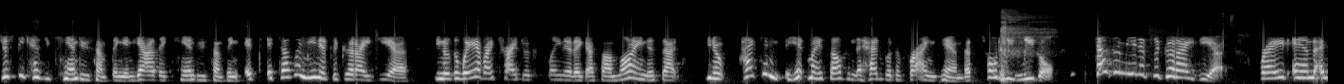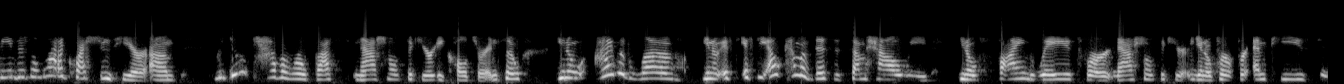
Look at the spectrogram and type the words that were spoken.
just because you can do something, and yeah, they can do something, it, it doesn't mean it's a good idea. You know, the way I tried to explain it, I guess, online is that, you know, I can hit myself in the head with a frying pan. That's totally legal. doesn't mean it's a good idea right? And I mean, there's a lot of questions here. Um, we don't have a robust national security culture. And so, you know, I would love, you know, if, if the outcome of this is somehow we, you know, find ways for national security, you know, for, for MPs to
